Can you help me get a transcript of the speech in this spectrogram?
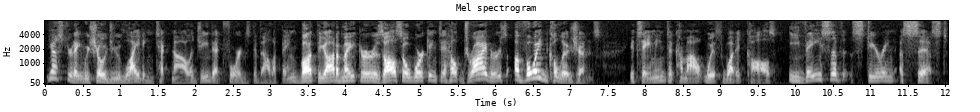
Yesterday, we showed you lighting technology that Ford's developing, but the automaker is also working to help drivers avoid collisions. It's aiming to come out with what it calls evasive steering assist.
